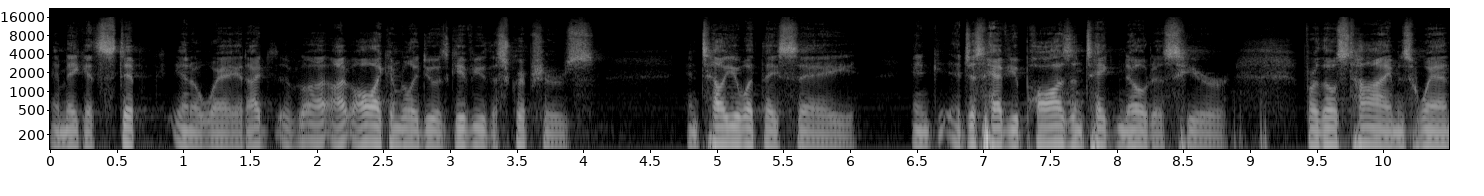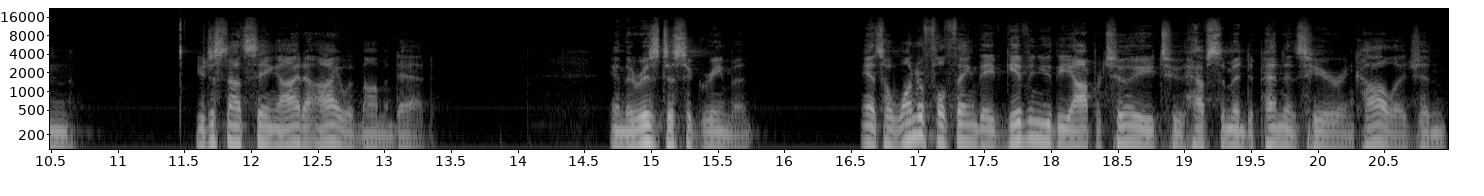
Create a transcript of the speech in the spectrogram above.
and make it stick in a way. And I, I, all I can really do is give you the scriptures and tell you what they say and just have you pause and take notice here for those times when you're just not seeing eye to eye with mom and dad. And there is disagreement. And it's a wonderful thing. They've given you the opportunity to have some independence here in college. And,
